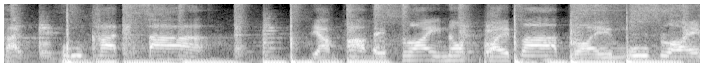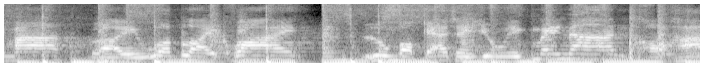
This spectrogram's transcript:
ขัดหูขัดตา อยากพาไปปล่อยนกปล่อยปลาปล่อยมูปล่อยมาปล่อยวัวปล่อยควาย ลุงบอกแกจะอยู่อีกไม่นาน ขอหา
